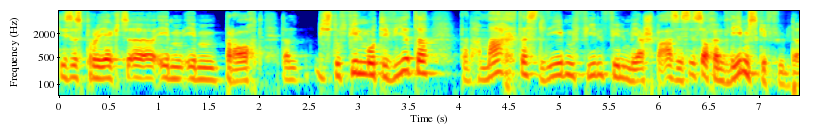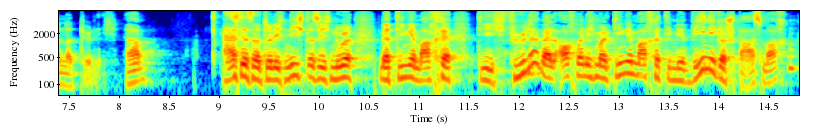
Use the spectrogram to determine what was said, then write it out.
dieses Projekt äh, eben, eben braucht. Dann bist du viel motivierter, dann macht das Leben viel, viel mehr Spaß. Es ist auch ein Lebensgefühl dann natürlich. Ja. Heißt jetzt natürlich nicht, dass ich nur mehr Dinge mache, die ich fühle, weil auch wenn ich mal Dinge mache, die mir weniger Spaß machen,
